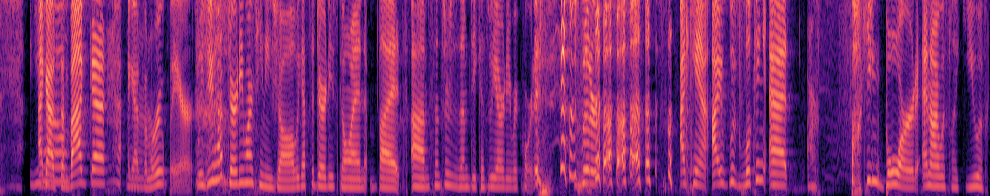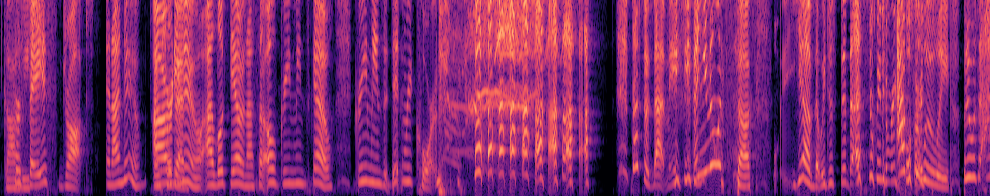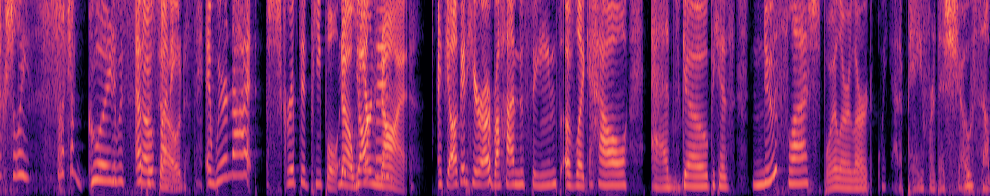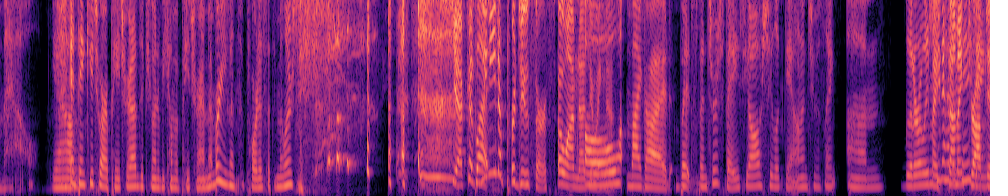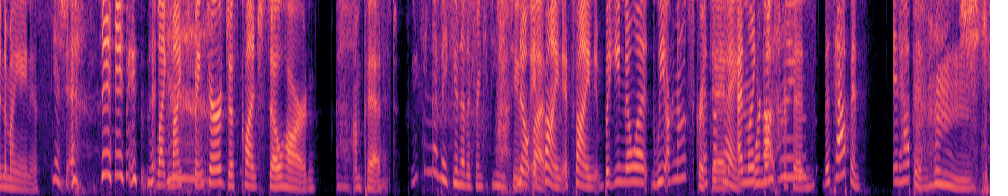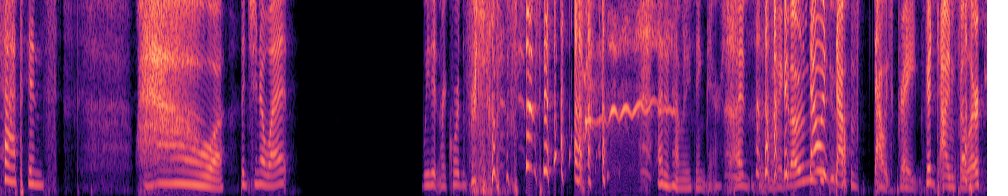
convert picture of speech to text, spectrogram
you I got know, some vodka. I got some root beer. We do have dirty martinis, y'all. We got the dirties going, but um, Spencer's is empty because we already recorded. Literally, I can't. I was looking at our fucking board, and I was like, "You have got Her to be." sh- face dropped. And I knew. I'm I sure already did. knew. I looked down and I said, "Oh, green means go. Green means it didn't record." That's what that means. and you know what sucks? yeah, that we just did that. we didn't record. Absolutely, but it was actually such a good. It was so episode. funny. And we're not scripted people. No, If we y'all are could- not. If y'all could hear our behind the scenes of like how ads go, because newsflash, spoiler alert, we gotta pay for this show somehow. Yeah, And thank you to our Patreons. If you want to become a Patreon member, you can support us at the Miller's. Yeah, because we need a producer, so I'm not doing oh this. my god! But Spencer's face, y'all. She looked down and she was like, um, Literally, my She didn't have to say stomach dropped anything. into my anus. yeah, she. Like my sphincter just clenched so hard. I'm pissed. you can go make you another drink if you need to. No, it's but fine. It's fine. But you know what? We are not scripted. It's okay. And like we're not sometimes, scripted. This happens. It happens. Hmm. Shit happens. Wow. But you know what? We didn't record the first episode. I didn't have anything there, so I didn't want to make it out. That was that was that was great. Good time filler.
